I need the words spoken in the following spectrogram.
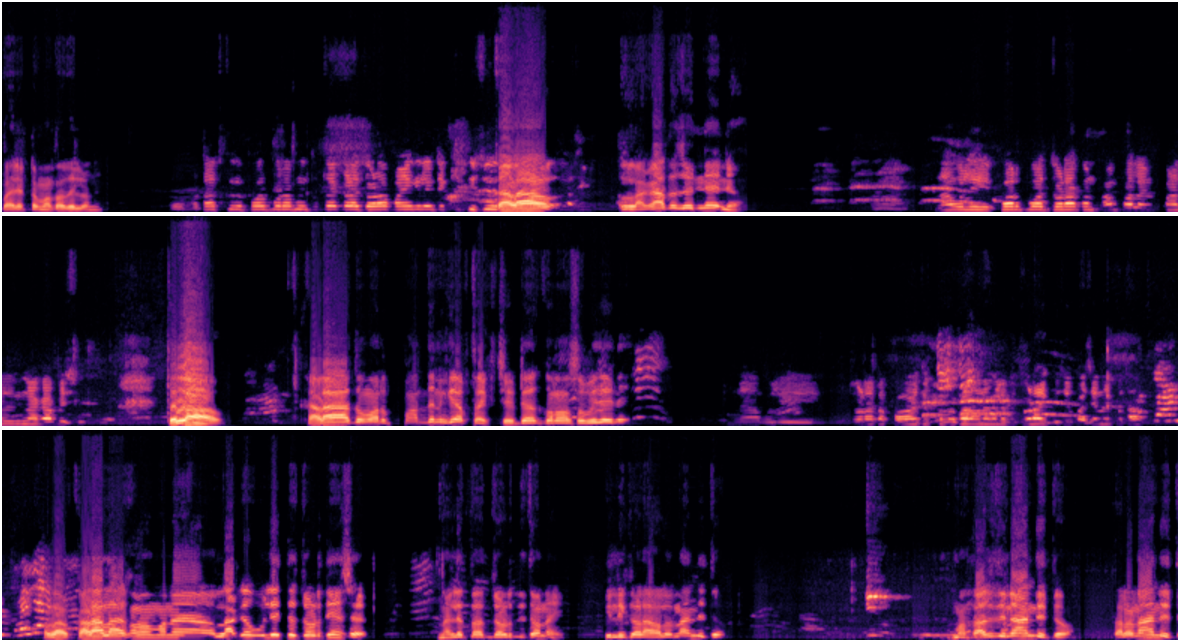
বাইরে একটা মাথা দিল না। হঠাৎ করে পর পর আপনি দুটোই কালার জোড়া পাই গেলে এটা কিছু কালা লাগাতে জন্যই না। হ্যাঁ, না বলি পর পর জোড়া কনফার্ম পালেন পাঁচ দিন আগা পিছু। তো লাও। কাড়া তোমার পাঁচ দিন গ্যাপ থাকছে এটা কোনো অসুবিধাই নেই। এখনও মানে লাগে বলেই তো জোর দিয়েছে। নাহলে তো জোর দিত নাই। পিলি কাড়া হলে না দিত। মাথা যদি না দিত তাহলে না দিত।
